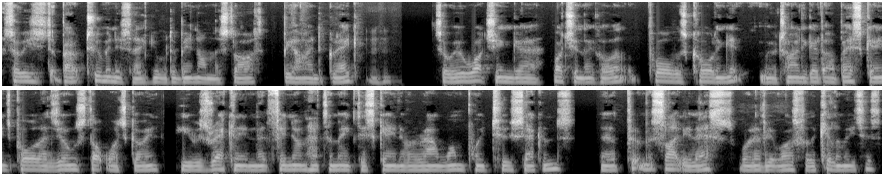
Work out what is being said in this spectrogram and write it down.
so he's about two minutes, I think he would have been on the start behind Greg. Mm-hmm. So we were watching uh, watching the call. Paul was calling it. We were trying to get our best gains. Paul had his own stopwatch going. He was reckoning that Fignon had to make this gain of around 1.2 seconds, uh, slightly less, whatever it was for the kilometres.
